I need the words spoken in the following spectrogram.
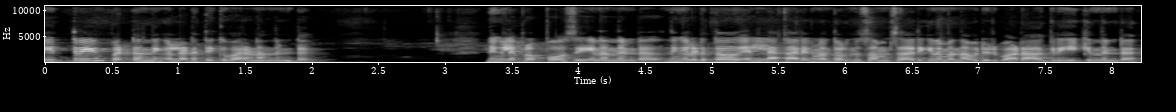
എത്രയും പെട്ടെന്ന് നിങ്ങളുടെ അടുത്തേക്ക് വരണമെന്നുണ്ട്. നിങ്ങളെ പ്രപ്പോസ് ചെയ്യണമെന്നുണ്ട്. നിങ്ങളുടെ അടുത്ത് എല്ലാ കാര്യങ്ങളും തുറന്ന് സംസാരിക്കണമെന്ന് അവർ ഒരുപാട് ആഗ്രഹിക്കുന്നുണ്ട്.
